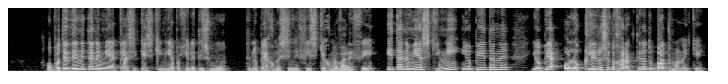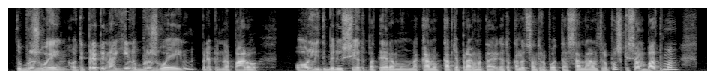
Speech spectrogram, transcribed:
Οπότε δεν ήταν μια κλασική σκηνή αποχαιρετισμού, την οποία έχουμε συνηθίσει και έχουμε βαρεθεί. Ήταν μια σκηνή η οποία, ήταν, η οποία ολοκλήρωσε το χαρακτήρα του Batman εκεί, του Bruce Wayne. Ότι πρέπει να γίνω Bruce Wayne, πρέπει να πάρω όλη την περιουσία του πατέρα μου, να κάνω κάποια πράγματα για το καλό της ανθρωπότητας σαν άνθρωπος και σαν Batman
